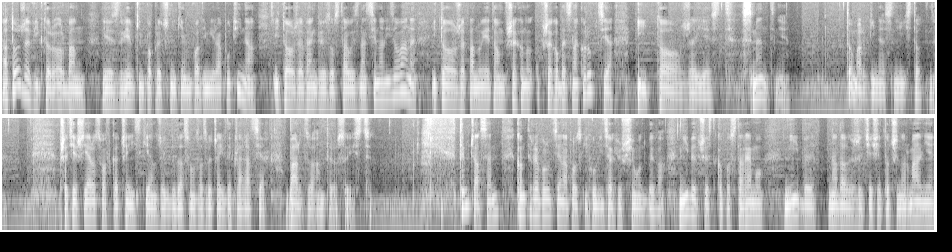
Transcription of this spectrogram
A to, że Viktor Orban jest wielkim poplecznikiem Władimira Putina i to, że Węgry zostały znacjonalizowane i to, że panuje tam wszechobecna korupcja i to, że jest smętnie, to margines nieistotny. Przecież Jarosław Kaczyński i Andrzej Duda są zazwyczaj w deklaracjach bardzo antyrosyjscy. Tymczasem kontrrewolucja na polskich ulicach już się odbywa. Niby wszystko po staremu, niby nadal życie się toczy normalnie,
